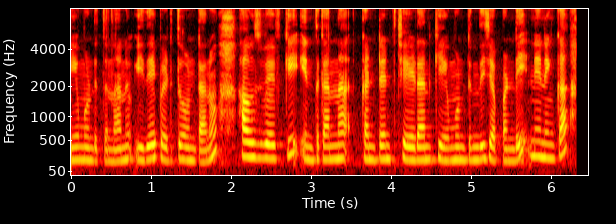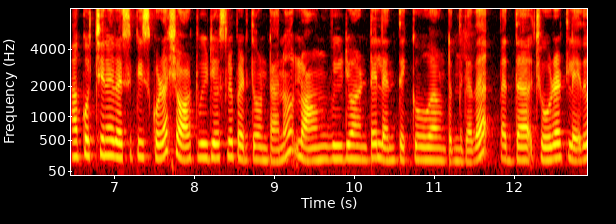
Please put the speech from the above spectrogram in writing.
ఏం వండుతున్నాను ఇదే పెడుతూ ఉంటాను. హౌస్ వైఫ్కి ఇంతకన్నా కంటెంట్ చేయడానికి ఏముంటుంది చెప్పండి. నేను ఇంకా నాకు వచ్చిన రెసిపీస్ కూడా షార్ట్ వీడియోస్లో పెడుతూ ఉంటాను. లాంగ్ వీడియో అంటే లెంత్ ఎక్కువగా ఉంటుంది కదా. పెద్ద చూడట్లేదు.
